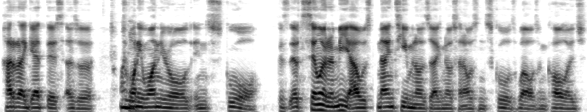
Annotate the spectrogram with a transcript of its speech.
"How did I get this as a 21 year old in school?" Because that's similar to me. I was 19 when I was diagnosed, and I was in school as well. I was in college.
